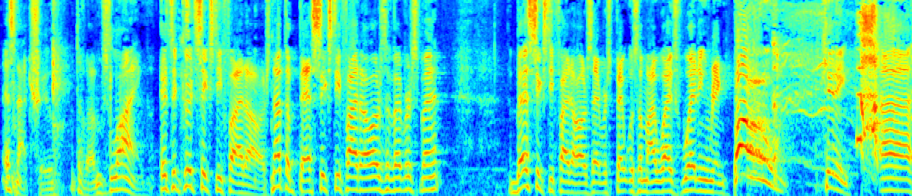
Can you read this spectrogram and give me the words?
That's not true. What the fuck? I'm just lying. It's a good $65. Not the best $65 I've ever spent. The best $65 I ever spent was on my wife's wedding ring. Boom! Kidding. Uh,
